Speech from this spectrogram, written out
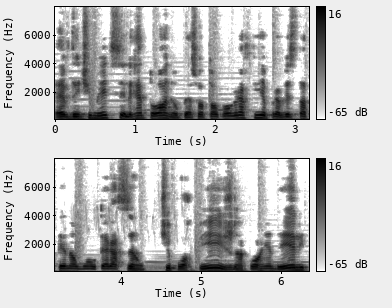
Evidentemente, se ele retorna, eu peço a topografia para ver se está tendo alguma alteração, tipo orpejo na córnea dele,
